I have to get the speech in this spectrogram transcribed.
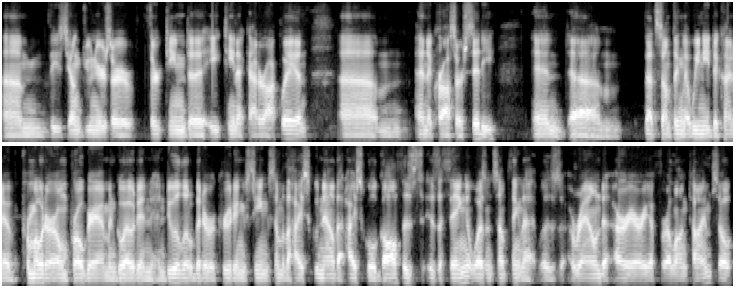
um, these young juniors are 13 to 18 at Cataraqui and um, and across our city. And um, that's something that we need to kind of promote our own program and go out and, and do a little bit of recruiting, seeing some of the high school now that high school golf is is a thing. It wasn't something that was around our area for a long time. So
